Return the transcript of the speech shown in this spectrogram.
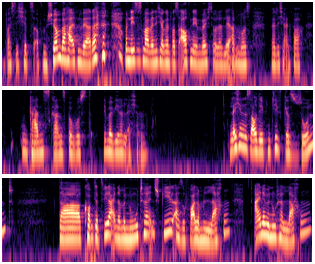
was ich jetzt auf dem Schirm behalten werde. und nächstes Mal, wenn ich irgendwas aufnehmen möchte oder lernen muss, werde ich einfach ganz, ganz bewusst immer wieder lächeln. Lächeln ist auch definitiv gesund. Da kommt jetzt wieder eine Minute ins Spiel, also vor allem Lachen. Eine Minute Lachen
